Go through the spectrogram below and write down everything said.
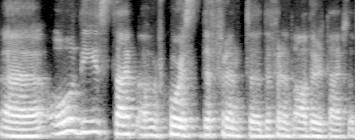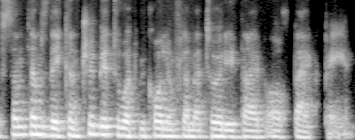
Uh, all these type of, of course, different uh, different other types of symptoms, they contribute to what we call inflammatory type of back pain.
